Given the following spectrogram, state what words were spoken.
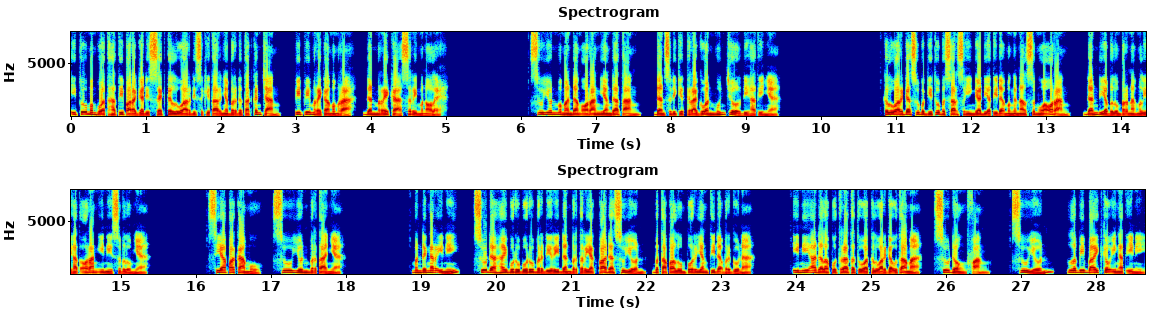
Itu membuat hati para gadis sekte luar di sekitarnya berdetak kencang, pipi mereka memerah, dan mereka sering menoleh. Suyun memandang orang yang datang, dan sedikit keraguan muncul di hatinya. Keluarga Su begitu besar sehingga dia tidak mengenal semua orang, dan dia belum pernah melihat orang ini sebelumnya. Siapa kamu? Su Yun bertanya. Mendengar ini, Su Dahai buru-buru berdiri dan berteriak pada Su Yun, betapa lumpur yang tidak berguna. Ini adalah putra tetua keluarga utama, Su Dongfang. Su Yun, lebih baik kau ingat ini.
